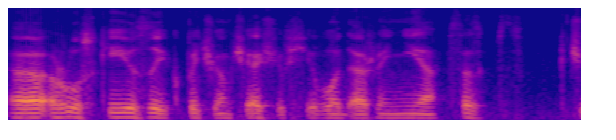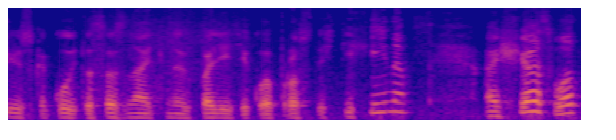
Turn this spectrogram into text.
русский язык, причем чаще всего даже не через какую-то сознательную политику, а просто стихийно. А сейчас вот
